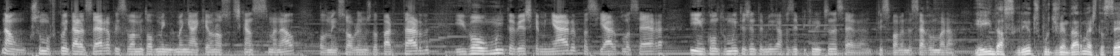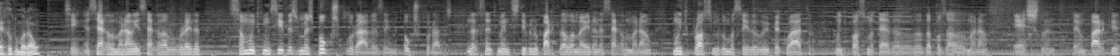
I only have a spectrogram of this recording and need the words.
Não, costumo frequentar a serra, principalmente ao domingo de manhã, que é o nosso descanso semanal. Ao domingo só abrimos da parte de tarde e vou muita vez caminhar, passear pela serra e encontro muita gente amiga a fazer piqueniques na serra, principalmente na Serra do Marão. E ainda há segredos por desvendar nesta Serra do Marão? Sim, a Serra do Marão e a Serra da Bobreira são muito conhecidas, mas pouco exploradas ainda, pouco exploradas. Ainda recentemente estive no Parque da Lameira, na Serra do Marão, muito próximo de uma saída do IP4, muito próximo até da, da, da Pousada do Marão. É excelente. Tem um parque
